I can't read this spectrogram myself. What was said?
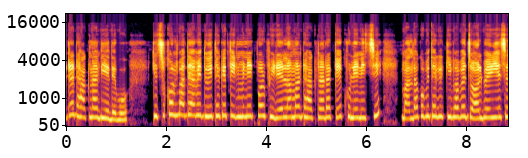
এটা ঢাকনা দিয়ে দেব। কিছুক্ষণ বাদে আমি দুই থেকে তিন মিনিট পর ফিরে এলাম আর ঢাকনাটাকে খুলে নিচ্ছি? বাঁধাকপি থেকে কীভাবে জল বেরিয়েছে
